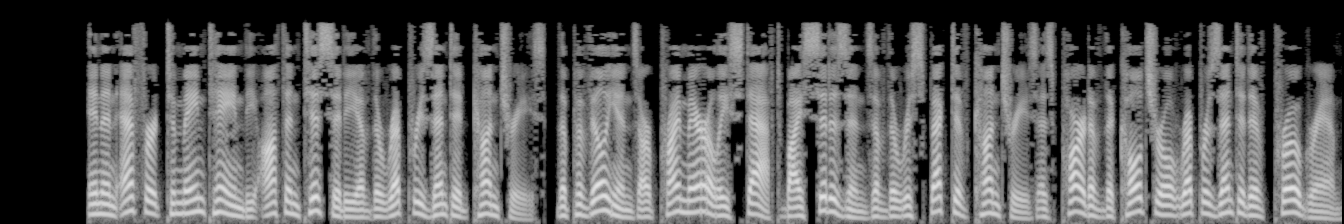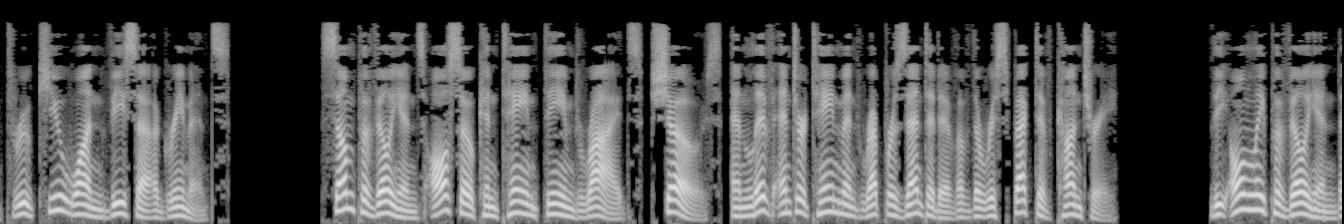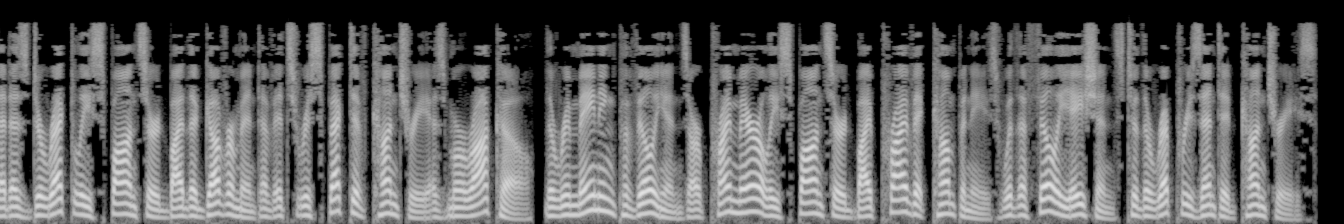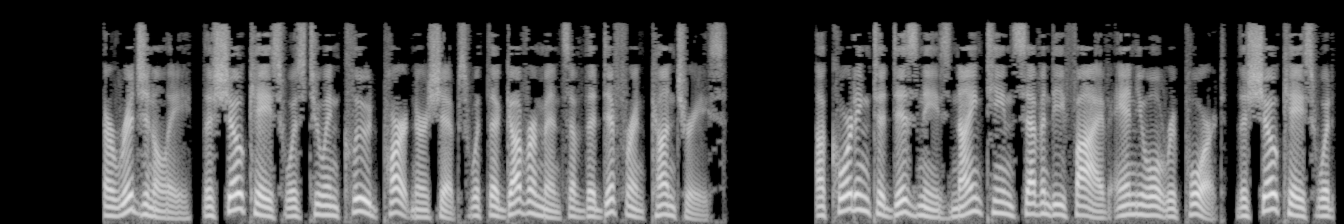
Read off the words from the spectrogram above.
In an effort to maintain the authenticity of the represented countries, the pavilions are primarily staffed by citizens of the respective countries as part of the Cultural Representative Program through Q1 visa agreements. Some pavilions also contain themed rides, shows, and live entertainment representative of the respective country. The only pavilion that is directly sponsored by the government of its respective country is Morocco, the remaining pavilions are primarily sponsored by private companies with affiliations to the represented countries. Originally, the showcase was to include partnerships with the governments of the different countries. According to Disney's 1975 annual report, the showcase would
